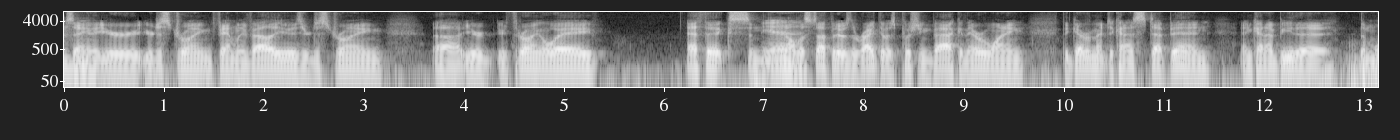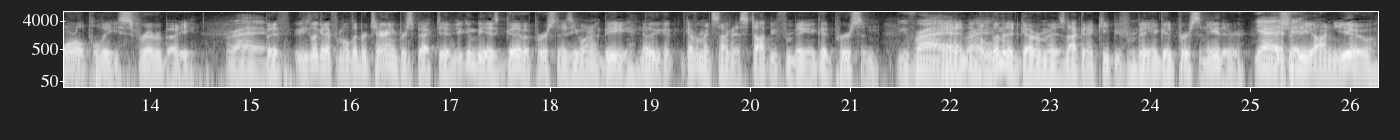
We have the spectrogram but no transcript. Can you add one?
saying Mhm. that you're you're destroying family values, you're destroying, uh, you're you're throwing away ethics and, and all Yeah. this stuff. But it was the right that was pushing back, and they were wanting the government to kind of step in and kind of be the the moral police for everybody. Right. But if you look at it from a libertarian perspective, you can be as good of a person as you want to be. No, the government's not going to stop you from being a good person. You're right. and right. a limited government is not going to keep you from being a good person either. Yeah, that should it- be on you.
